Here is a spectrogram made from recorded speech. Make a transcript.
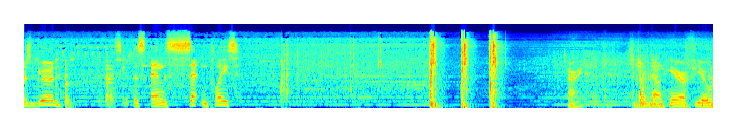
There's good. Let's get this end set in place. All right, let's jump down here a few.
